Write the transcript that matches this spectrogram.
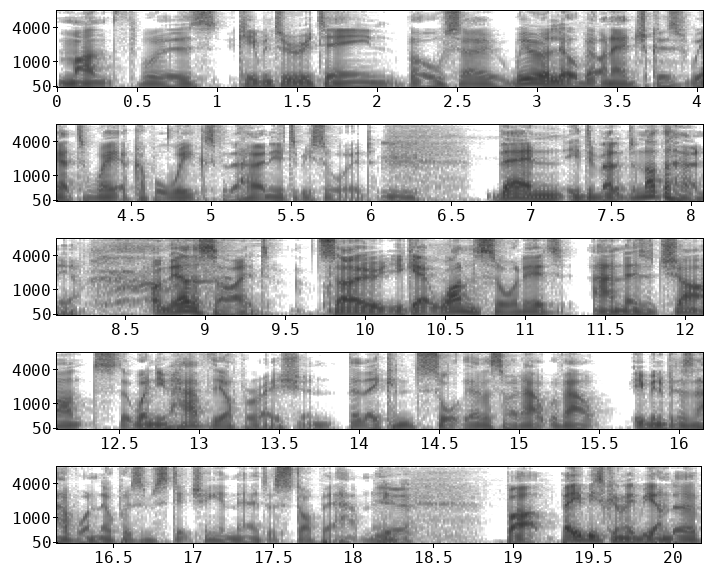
month was keeping to a routine, but also we were a little bit on edge because we had to wait a couple of weeks for the hernia to be sorted. Then he developed another hernia on the other side. So you get one sorted, and there's a chance that when you have the operation, that they can sort the other side out without, even if it doesn't have one, they'll put some stitching in there to stop it happening. Yeah. But baby's going to be under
